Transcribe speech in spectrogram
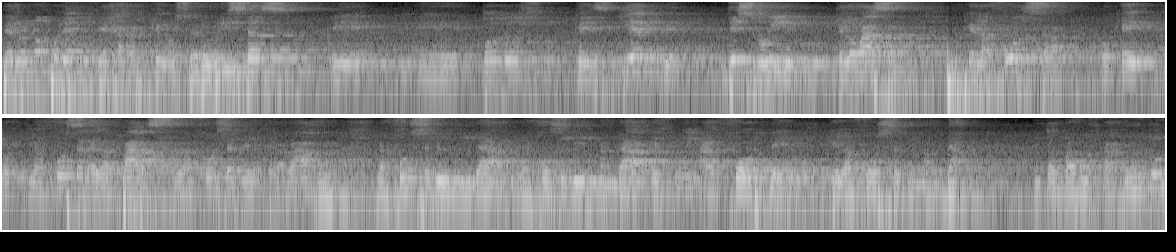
pero no podemos dejar que los terroristas, eh, eh, todos que quieren de- destruir, que lo hacen, porque la fuerza, ok, la fuerza de la paz, la fuerza del trabajo, la fuerza de unidad, la fuerza de hermandad es muy más fuerte que la fuerza de maldad. Entonces vamos a estar juntos,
